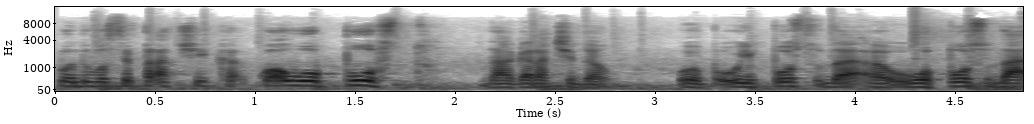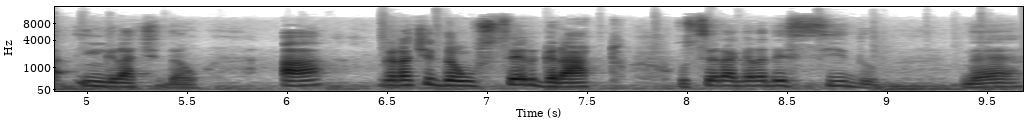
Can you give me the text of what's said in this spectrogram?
quando você pratica, qual o oposto da gratidão? O, o, imposto da, o oposto da ingratidão? A gratidão, o ser grato, o ser agradecido, né?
